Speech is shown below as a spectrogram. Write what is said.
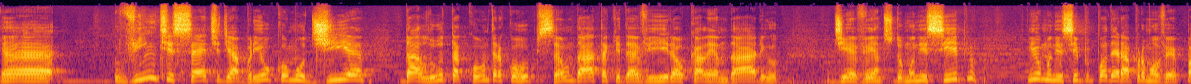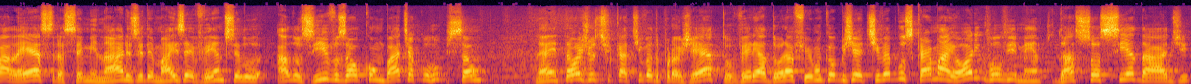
é, 27 de abril como Dia da Luta contra a Corrupção, data que deve ir ao calendário de eventos do município. E o município poderá promover palestras, seminários e demais eventos alusivos ao combate à corrupção. Né? Então, a justificativa do projeto, o vereador afirma que o objetivo é buscar maior envolvimento da sociedade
